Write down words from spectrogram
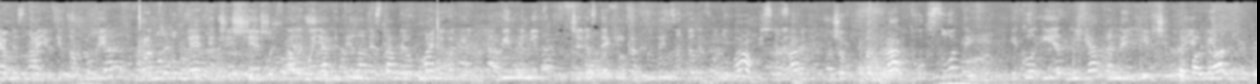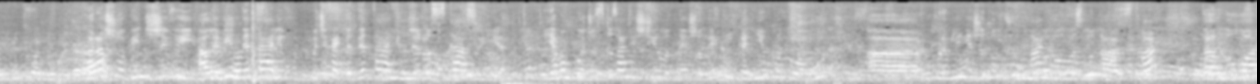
я не знаю, які там були гранатомети чи ще щось, але моя дитина не стане обманювати. Він мені через декілька хвилин зателефонував і сказав, що контракт 200 і, і ніяка не дівчинка, як він Хорошо, він живий, але він деталів, почекайте, деталів не розказує. Я вам хочу сказати ще одне, що декілька днів по тому управління житлово-комунального господарства дало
